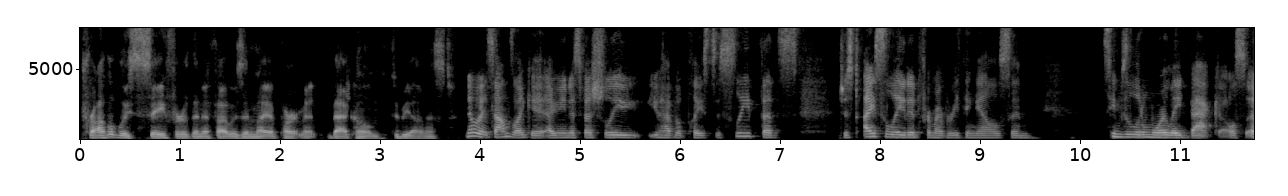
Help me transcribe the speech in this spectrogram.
probably safer than if I was in my apartment back home, to be honest. No, it sounds like it. I mean, especially you have a place to sleep that's just isolated from everything else and seems a little more laid back also.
